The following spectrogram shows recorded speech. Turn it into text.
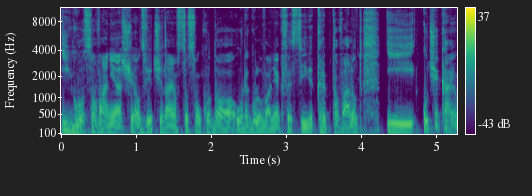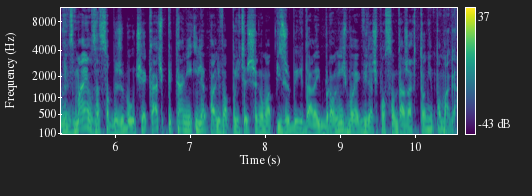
ich głosowania się odzwierciedlają w stosunku do uregulowania kwestii kryptowalut i uciekają, więc mają zasoby, żeby uciekać. Pytanie, ile paliwa politycznego ma PiS, żeby ich dalej bronić, bo jak widać po sondażach to nie pomaga.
